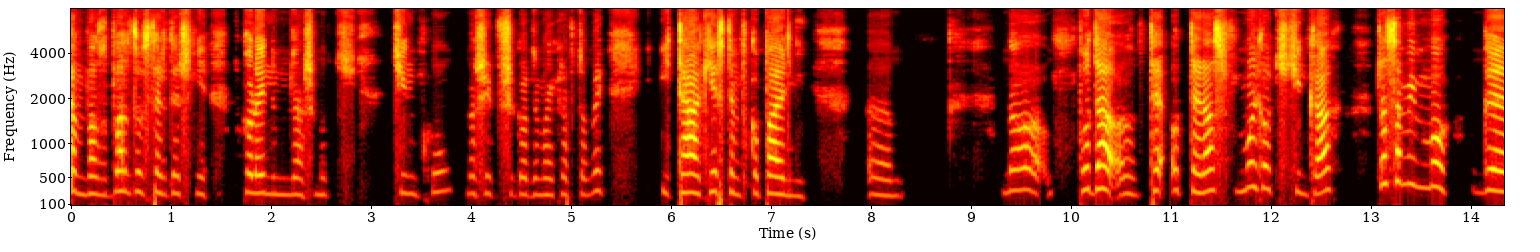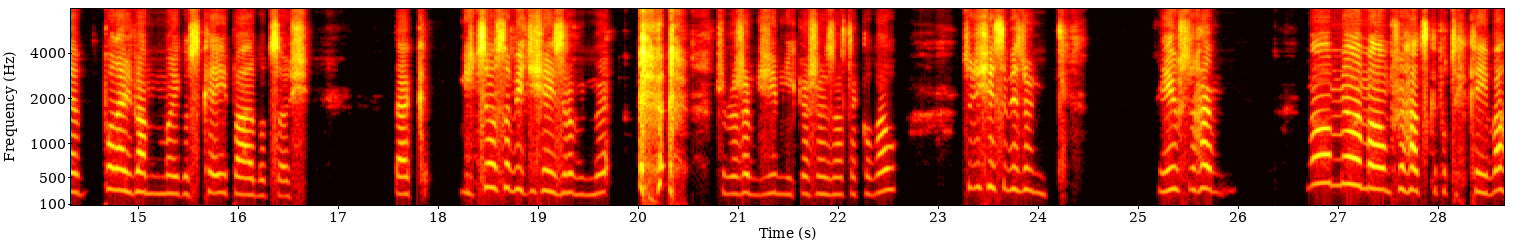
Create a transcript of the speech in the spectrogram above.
Witam was bardzo serdecznie w kolejnym naszym odcinku naszej przygody Minecraftowej. I tak, jestem w kopalni. Em, no, poda te od teraz w moich odcinkach czasami mogę podać wam mojego Skype'a albo coś. Tak, i co sobie dzisiaj zrobimy? Przepraszam, dzisiaj mnie Crasher zaatakował. Co dzisiaj sobie zrobimy? Ja już trochę no, miałem małą przechadzkę po tych cave'ach,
